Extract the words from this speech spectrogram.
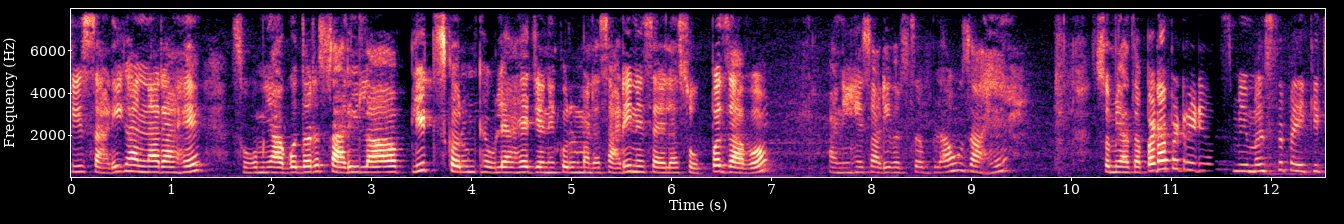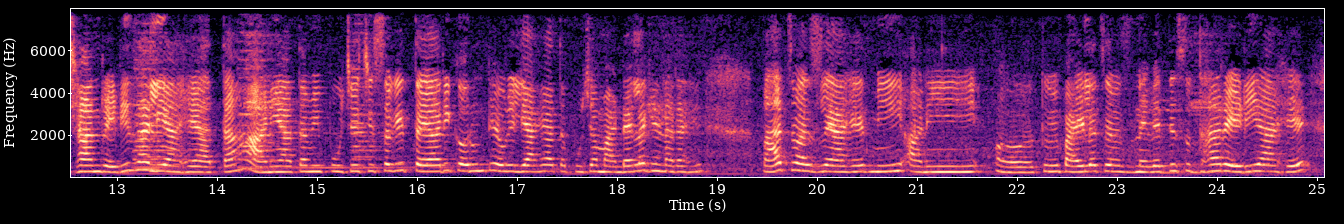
कलरची साडी घालणार आहे. सो मी अगोदर साडीला प्लीट्स करून ठेवले आहे जेणेकरून मला साडी नेसायला सोपं जावं. आणि हे साडीवरचं ब्लाऊज आहे. सो मी आता पटापट रेडी हो- मी मस्तपैकी छान रेडी झाली आहे आता. आणि आता मी पूजेची सगळी तयारी करून ठेवलेली आहे. आता पूजा मांडायला घेणार आहे. पाच वाजले आहेत मी आणि तुम्ही पाहिलंच नैवेद्यसुद्धा रेडी आहे.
